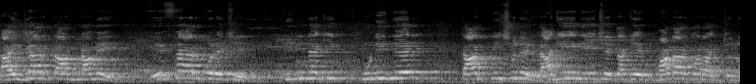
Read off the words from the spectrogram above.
কাইজার তার নামে এফআইআর করেছে, তিনি নাকি খুনিদের তার পিছনে লাগিয়ে দিয়েছে তাকে মার্ডার করার জন্য,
